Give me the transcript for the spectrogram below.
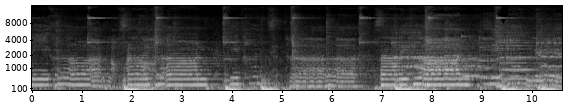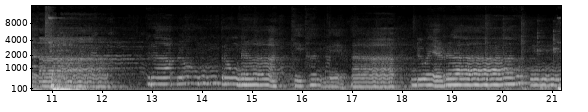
มีค่าสายทานที่ท่านศรัทธาสายทานที่ท่านเมตตากราบลงตรงหน้าที่ท่านเมตตาด้วยรัก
